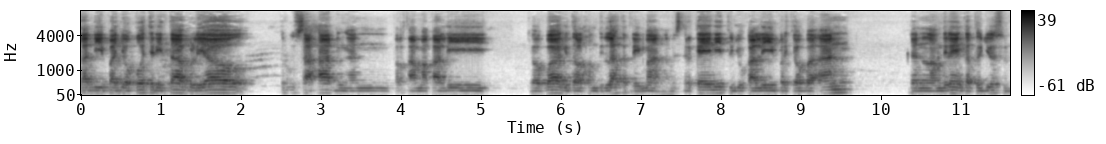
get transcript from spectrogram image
tadi Pak Joko cerita beliau berusaha dengan pertama kali coba gitu alhamdulillah keterima. Nah, Mr. K ini tujuh kali percobaan dan alhamdulillah yang ketujuh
